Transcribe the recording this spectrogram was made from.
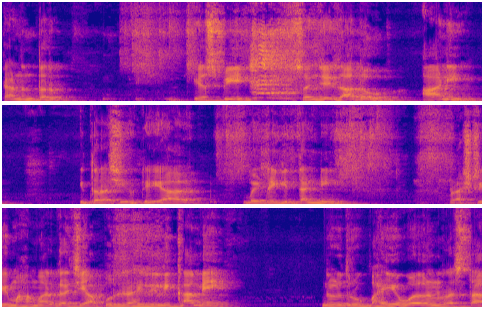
त्यानंतर एस पी संजय जाधव आणि इतर अशी होते. या बैठकीत त्यांनी राष्ट्रीय महामार्गाची अपुरी राहिलेली कामे नळदुर्ग बाह्य वळण रस्ता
